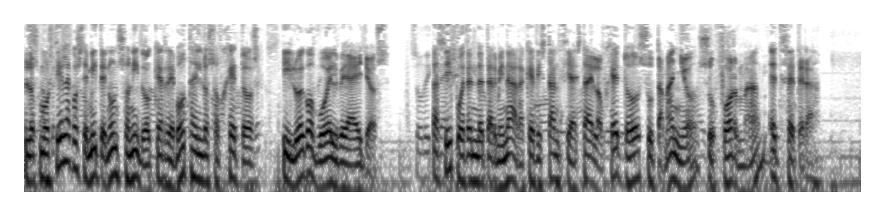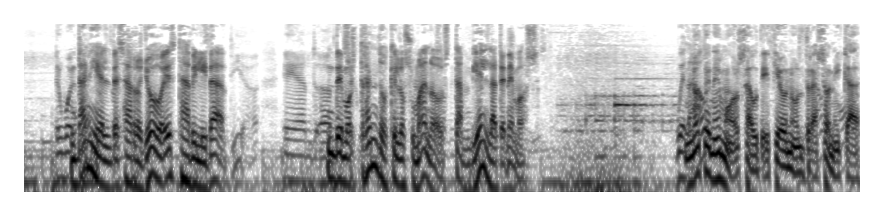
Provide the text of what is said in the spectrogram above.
Los murciélagos emiten un sonido que rebota en los objetos y luego vuelve a ellos. Así pueden determinar a qué distancia está el objeto, su tamaño, su forma, etc. Daniel desarrolló esta habilidad, demostrando que los humanos también la tenemos. No tenemos audición ultrasónica,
